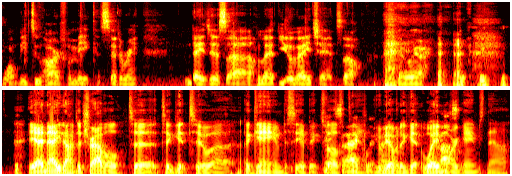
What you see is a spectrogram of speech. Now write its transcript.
won't be too hard for me considering they just uh, let U of H in. So there we are. yeah, now you don't have to travel to to get to uh, a game to see a Big Twelve exactly, team. You'll man. be able to get way awesome. more games now.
